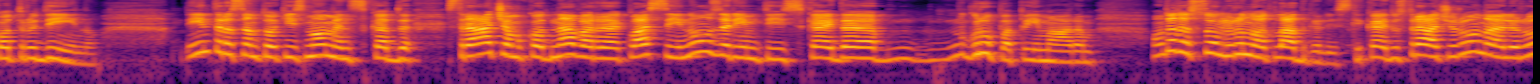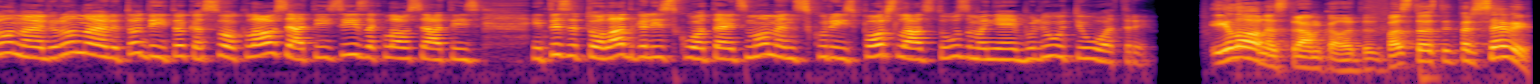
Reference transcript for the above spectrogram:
katru dienu. Interesantākais moments, kad strāčam, kad nevar klasī nozarimtīs, kaida nu, grupa, piemēram. Un tad es sāku runāt latviešu, kādu strāču runāju, runāju, runāju, tad īstenībā, kas so klausātīs, izaklausātīs. Un tas ir to latviešu tāds moments, kurīs porcelāts tu uzmanību ļoti otri. Ilona Stramkale, tad pastāstiet par sevi!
